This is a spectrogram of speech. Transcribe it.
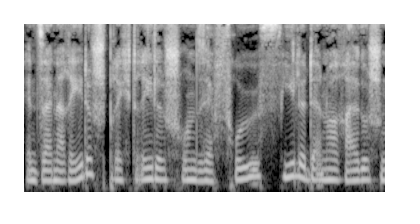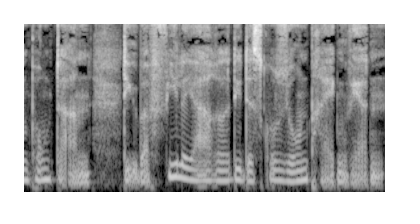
In seiner Rede spricht Riedel schon sehr früh viele der neuralgischen Punkte an, die über viele Jahre die Diskussion prägen werden.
